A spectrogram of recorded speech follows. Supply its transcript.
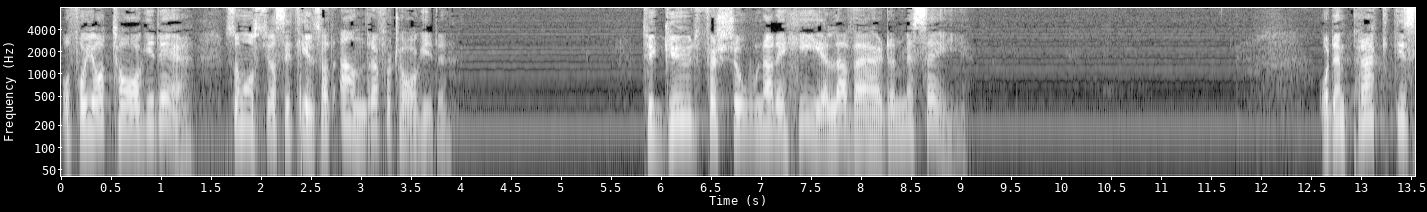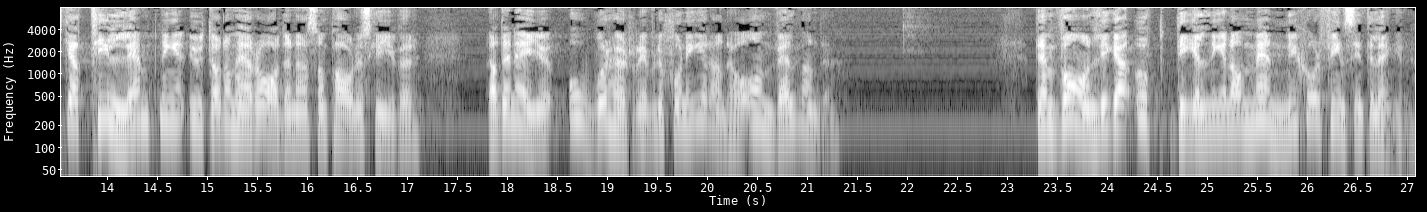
Och får jag tag i det så måste jag se till så att andra får tag i det. Ty Gud försonade hela världen med sig. Och den praktiska tillämpningen utav de här raderna som Paulus skriver, ja, den är ju oerhört revolutionerande och omvälvande. Den vanliga uppdelningen av människor finns inte längre.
